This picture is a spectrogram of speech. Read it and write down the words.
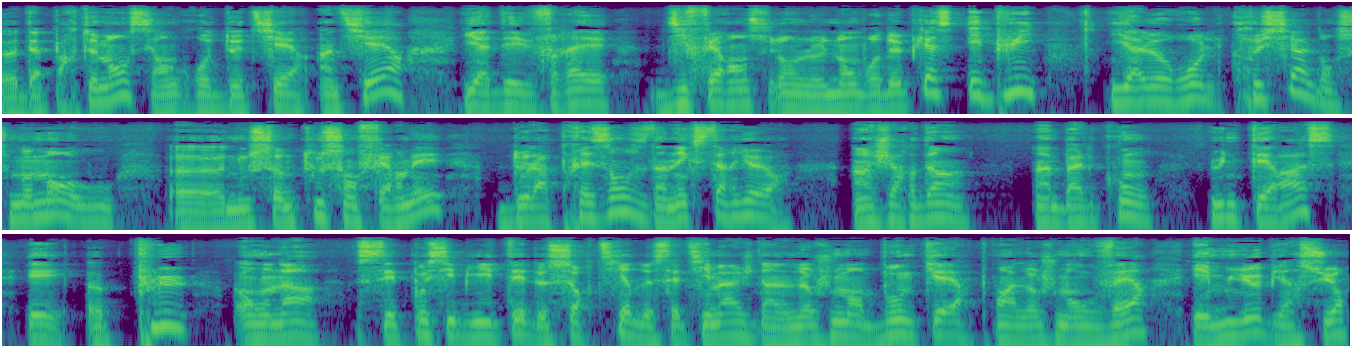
euh, d'appartements. C'est en gros deux tiers, un tiers. Il y a des vraies différences selon le nombre de pièces. Et puis, il y a le rôle crucial dans ce moment où euh, nous sommes tous enfermés de la présence d'un extérieur, un jardin, un balcon, une terrasse. Et euh, plus on a ces possibilités de sortir de cette image d'un logement bunker pour un logement ouvert, et mieux, bien sûr,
